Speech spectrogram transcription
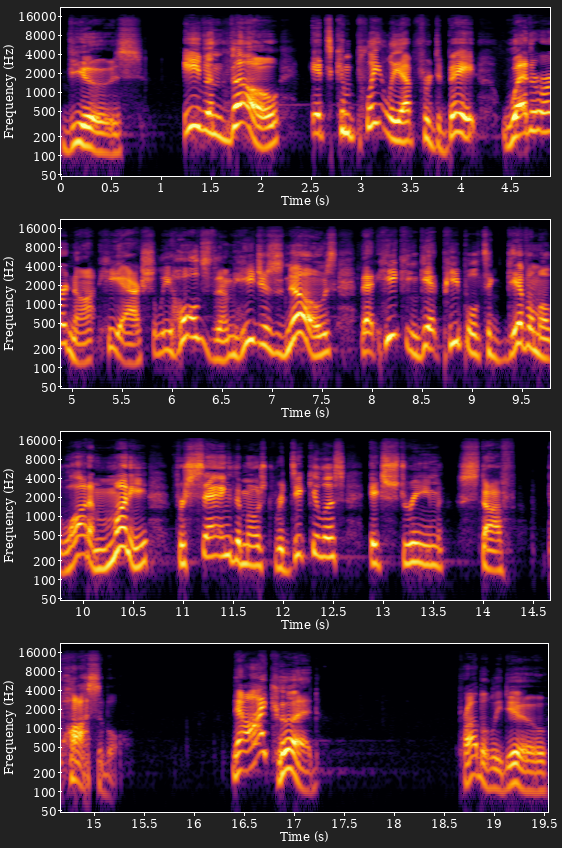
views, even though it's completely up for debate whether or not he actually holds them. He just knows that he can get people to give him a lot of money for saying the most ridiculous, extreme stuff possible. Now, I could probably do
